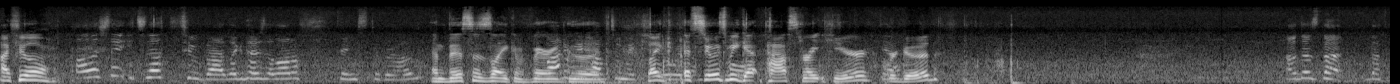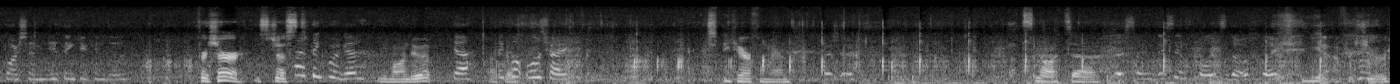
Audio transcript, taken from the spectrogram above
I feel, Honestly, it's not too bad. Like there's a lot of things to grab. and this is like very but we good. have to make sure Like as soon as we fall. get past right here, we're good. How does that that portion you think you can do? For sure. It's just I think we're good. you want to do it. Yeah, I think Okay. we'll, we'll try Just be careful, man. For sure. It's not. uh There's some decent falls though. Like Yeah, for sure.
